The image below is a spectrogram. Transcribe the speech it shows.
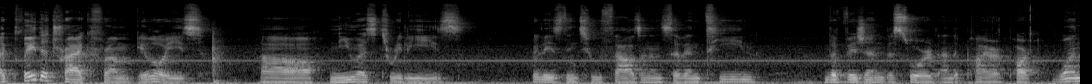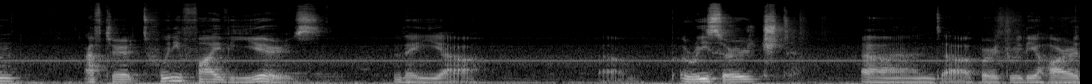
I played a track from Eloy's uh, newest release, released in 2017, The Vision, The Sword, and the Pyre Part 1. After 25 years, they uh, um, researched and uh, worked really hard.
